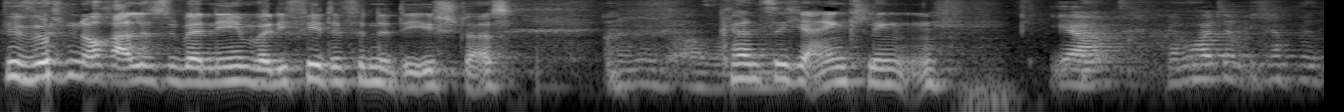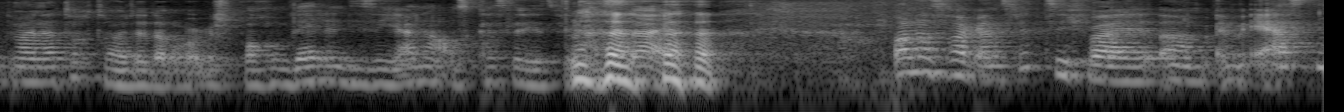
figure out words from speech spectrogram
wir würden auch alles übernehmen, weil die Fete findet eh statt. Kannst dich einklinken. Ja, wir haben heute, ich habe mit meiner Tochter heute darüber gesprochen, wer denn diese Jana aus Kassel jetzt wirklich sei. Und das war ganz witzig, weil ähm, im, ersten,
